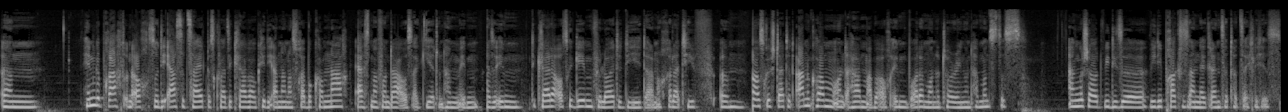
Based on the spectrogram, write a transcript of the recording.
ähm, hingebracht und auch so die erste Zeit, bis quasi klar war, okay, die anderen aus Freiburg kommen nach, erstmal von da aus agiert und haben eben, also eben die Kleider ausgegeben für Leute, die da noch relativ ähm, ausgestattet ankommen und haben aber auch eben Border Monitoring und haben uns das angeschaut, wie diese, wie die Praxis an der Grenze tatsächlich ist.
